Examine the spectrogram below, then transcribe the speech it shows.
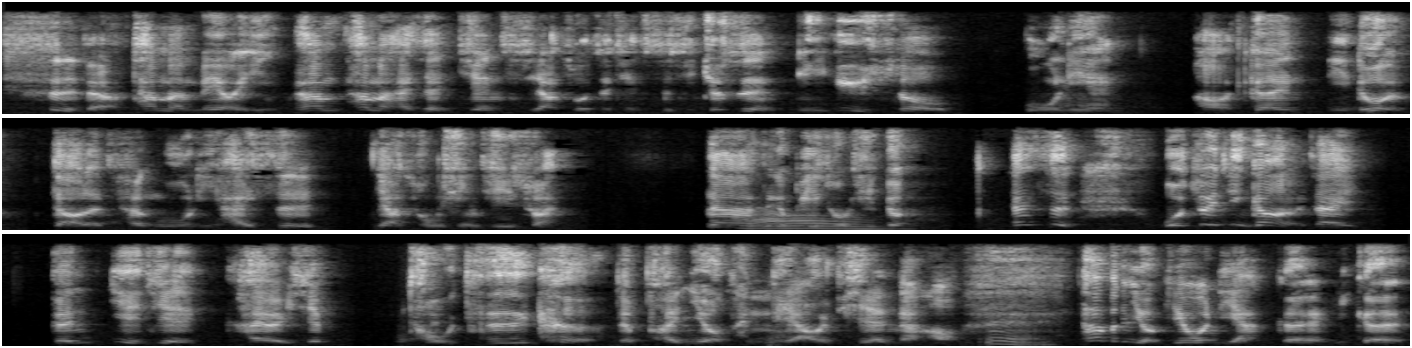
是的，他们没有赢，他们他们还是很坚持要做这件事情，就是你预售五年，好，跟你如果到了成屋，你还是要重新计算。那这个批准期就，但是我最近刚好在跟业界还有一些。投资客的朋友们聊天的哈，嗯，他们有给我两个一个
